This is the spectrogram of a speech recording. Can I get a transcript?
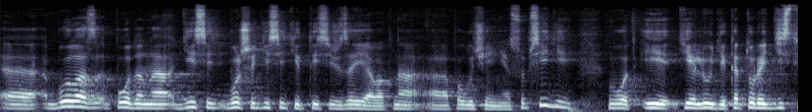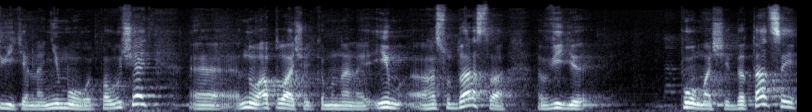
э, было з- подано 10, больше 10 тысяч заявок на э, получение субсидий. Вот, и те люди, которые действительно не могут получать, э, ну, оплачивать коммунальные, им государство в виде помощи, дотаций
